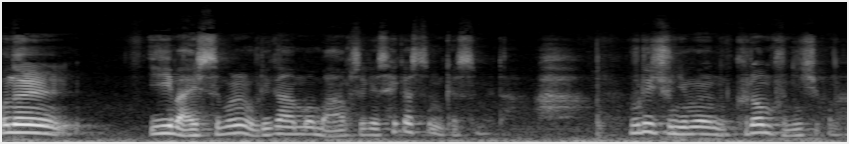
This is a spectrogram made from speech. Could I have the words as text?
오늘 이 말씀을 우리가 한번 마음속에 새겼으면 좋겠습니다. 아, 우리 주님은 그런 분이시구나.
